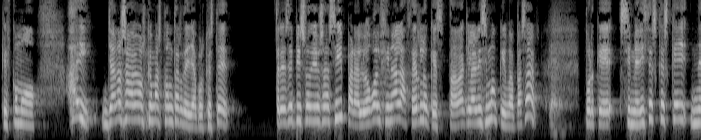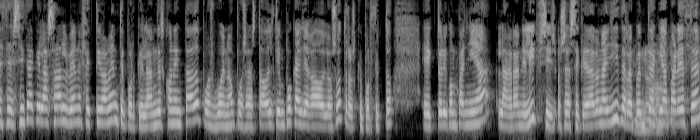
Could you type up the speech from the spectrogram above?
que es como, ay, ya no sabemos qué más contar de ella, pues que esté tres episodios así para luego al final hacer lo que estaba clarísimo que iba a pasar. Claro. Porque si me dices que es que necesita que la salven efectivamente porque la han desconectado, pues bueno, pues ha estado el tiempo que ha llegado los otros, que por cierto, Héctor y compañía, la gran elipsis, o sea, se quedaron allí, de repente No, aquí aparecen.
